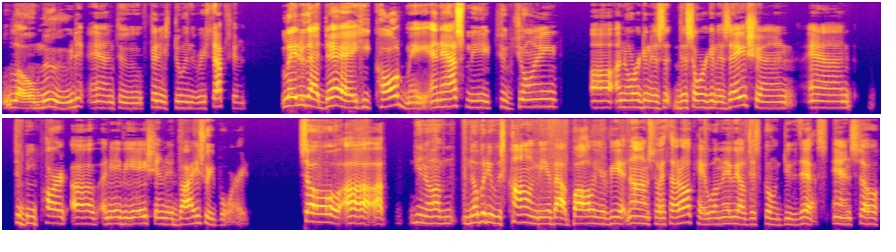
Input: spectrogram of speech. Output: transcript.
low mood and to finish doing the reception. Later that day, he called me and asked me to join uh, an organiz- this organization and to be part of an aviation advisory board. So, uh, you know, um, nobody was calling me about Bali or Vietnam. So I thought, okay, well, maybe I'll just go and do this. And so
